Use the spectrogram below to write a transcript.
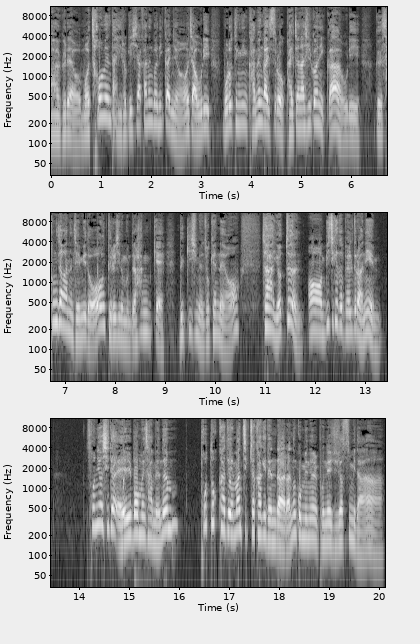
아, 그래요. 뭐, 처음엔 다 이렇게 시작하는 거니까요. 자, 우리, 모로탱님 가면 갈수록 발전하실 거니까, 우리, 그, 성장하는 재미도 들으시는 분들 함께 느끼시면 좋겠네요. 자, 여튼, 어, 미치겠다 벨드라님, 소녀시대 앨범을 사면은, 포토카드에만 집착하게 된다라는 고민을 보내주셨습니다.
